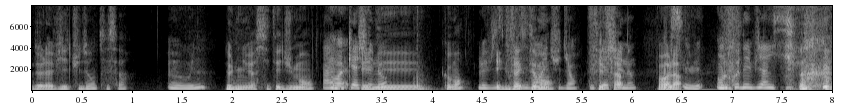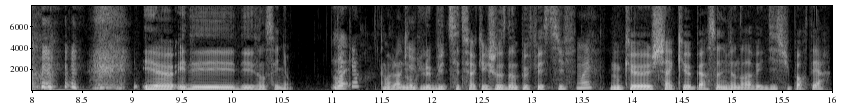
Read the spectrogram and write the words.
de la vie étudiante, c'est ça? Euh, oui. De l'université du Mans. Ah, Ouais. Lucas Et des... Comment? Le vice-président Exactement. étudiant. C'est ça. Voilà. Lui. On le connaît bien ici. Et, euh, et des, des enseignants. D'accord. Voilà, donc le but c'est de faire quelque chose d'un peu festif. Ouais. Donc euh, chaque personne viendra avec 10 supporters.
